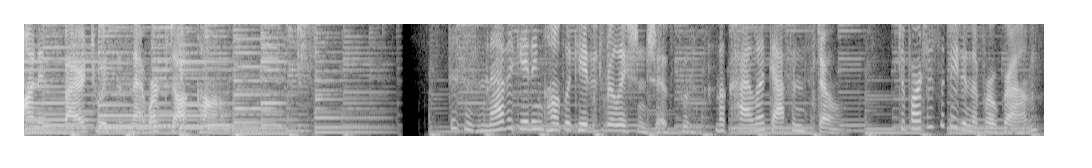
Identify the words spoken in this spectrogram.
on InspiredChoicesNetwork.com. This is Navigating Complicated Relationships with Michaela Gaffen Stone. To participate in the program,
